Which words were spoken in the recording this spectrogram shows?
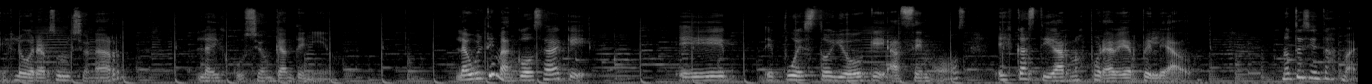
es lograr solucionar la discusión que han tenido. La última cosa que he, puesto yo que hacemos es castigarnos por haber peleado no te sientas mal.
